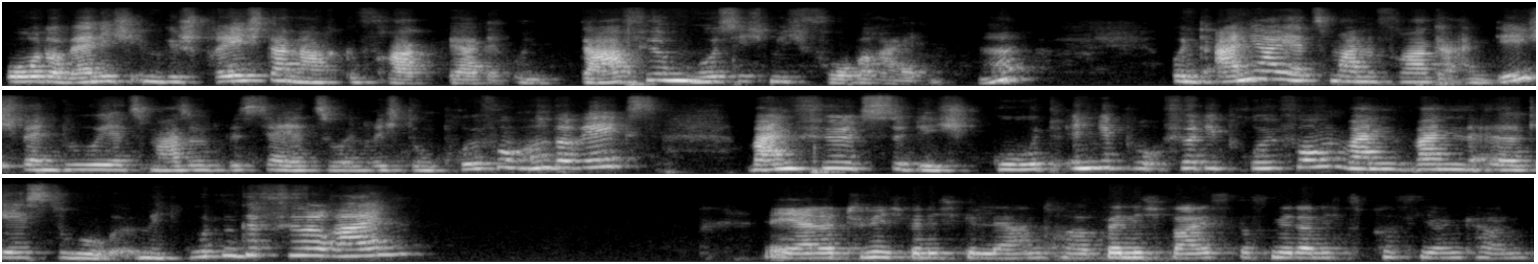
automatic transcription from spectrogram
Oder wenn ich im Gespräch danach gefragt werde. Und dafür muss ich mich vorbereiten. Ne? Und Anja, jetzt mal eine Frage an dich. Wenn du jetzt mal so, du bist ja jetzt so in Richtung Prüfung unterwegs, Wann fühlst du dich gut die, für die Prüfung? Wann, wann äh, gehst du mit gutem Gefühl rein? Ja, natürlich, wenn ich gelernt habe, wenn ich weiß, dass mir da nichts passieren kann.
